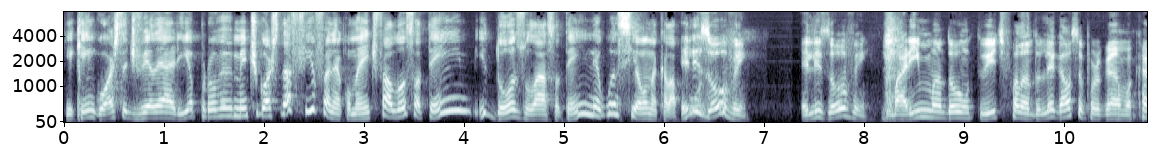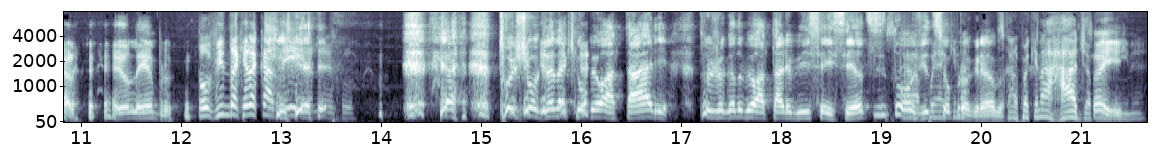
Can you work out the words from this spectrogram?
E quem gosta de velearia provavelmente gosta da FIFA, né? Como a gente falou, só tem idoso lá, só tem negocião naquela porra. Eles ouvem. Eles ouvem. O Marinho me mandou um tweet falando: legal seu programa, cara. Eu lembro. Tô vindo daqui da cadeia, né? tô jogando aqui o meu Atari, tô jogando o meu Atari 1600 e tô ouvindo seu programa. Na, os caras põem aqui na rádio Isso pra aí. mim, né?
